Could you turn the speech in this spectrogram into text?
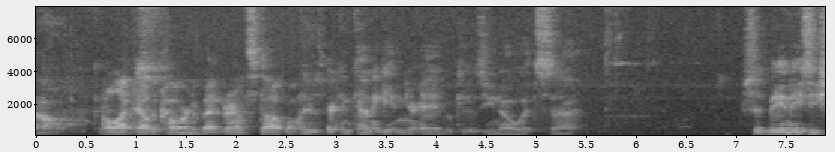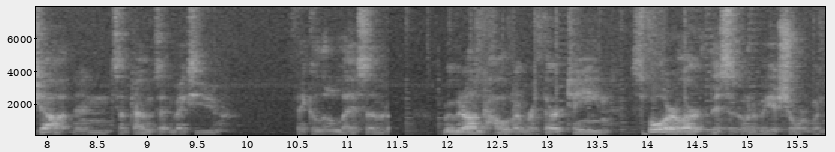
Oh, I like how the car in the background stopped while he was. It can kind of get in your head because you know it's uh, should be an easy shot, and sometimes that makes you think a little less of it. Moving on to hole number 13. Spoiler alert: this is going to be a short one.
